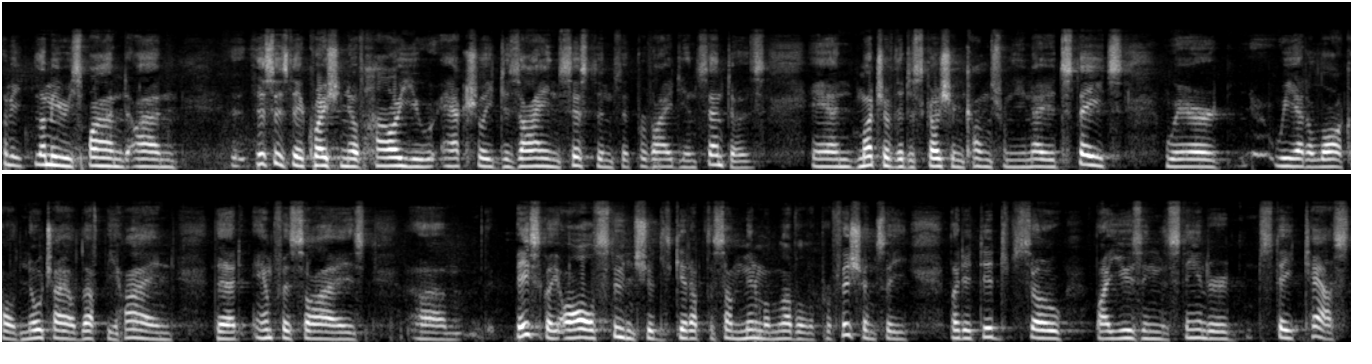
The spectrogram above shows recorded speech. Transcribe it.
Let me, let me respond on, this is the question of how you actually design systems that provide the incentives. And much of the discussion comes from the United States where we had a law called No Child Left Behind that emphasized um, basically all students should get up to some minimum level of proficiency, but it did so by using the standard state test.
